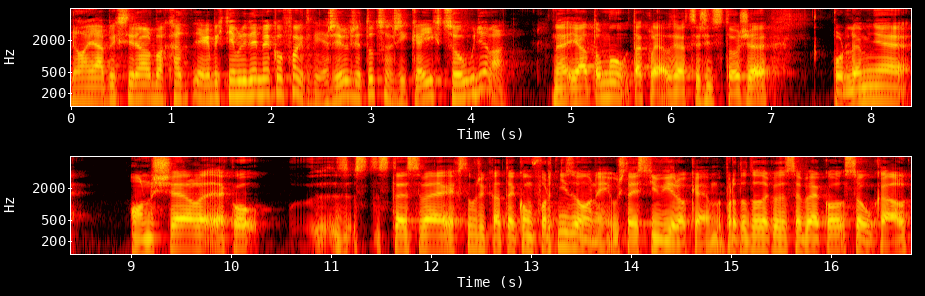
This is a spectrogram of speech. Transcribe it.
No a já bych si dal bacha, jak bych těm lidem jako fakt věřil, že to, co říkají, chcou udělat. Ne, já tomu takhle, já- chci říct to, že podle mě on šel jako z, té své, jak se tomu říká, té komfortní zóny, už tady s tím výrokem, proto to jako ze sebe jako soukal,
